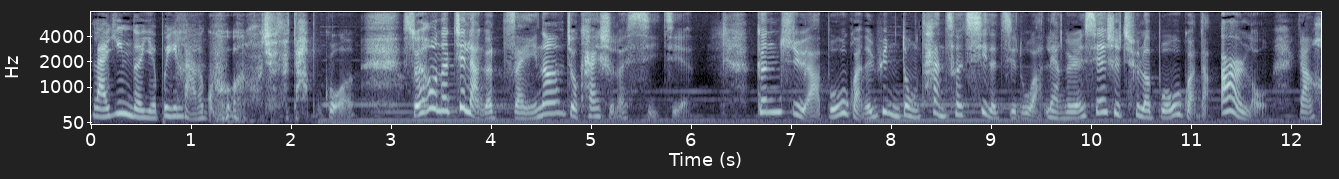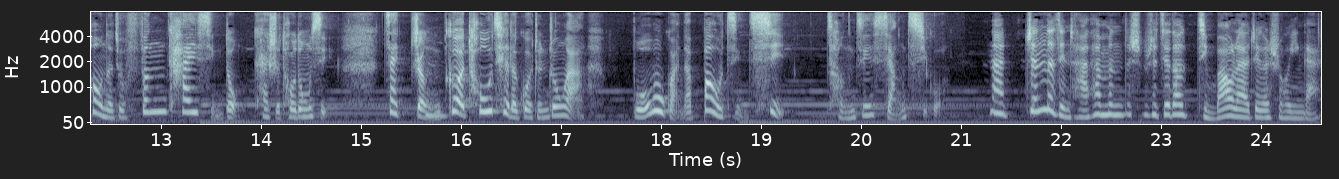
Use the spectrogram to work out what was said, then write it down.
来硬的也不一定打得过。我觉得打不过。随后呢，这两个贼呢就开始了洗劫。根据啊博物馆的运动探测器的记录啊，两个人先是去了博物馆的二楼，然后呢就分开行动，开始偷东西。在整个偷窃的过程中啊，博物馆的报警器曾经响起过。那真的警察他们是不是接到警报了？这个时候应该，唉，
